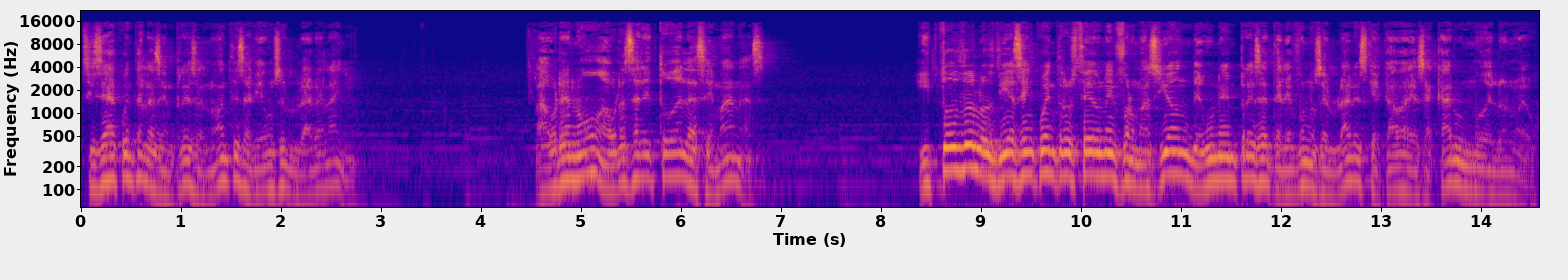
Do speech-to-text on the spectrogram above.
Si se da cuenta las empresas, ¿no? Antes salía un celular al año. Ahora no, ahora sale todas las semanas. Y todos los días encuentra usted una información de una empresa de teléfonos celulares que acaba de sacar un modelo nuevo.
